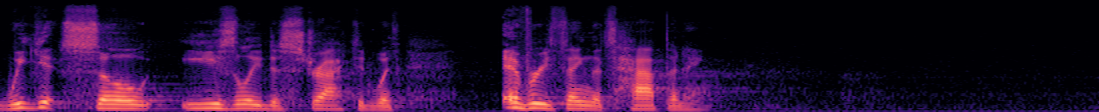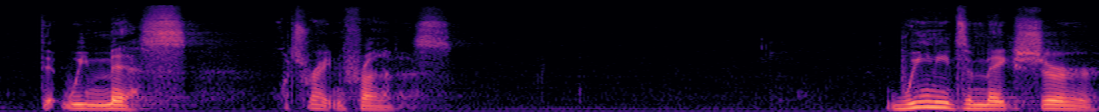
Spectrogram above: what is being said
We get so easily distracted with everything that's happening that we miss what's right in front of us. We need to make sure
